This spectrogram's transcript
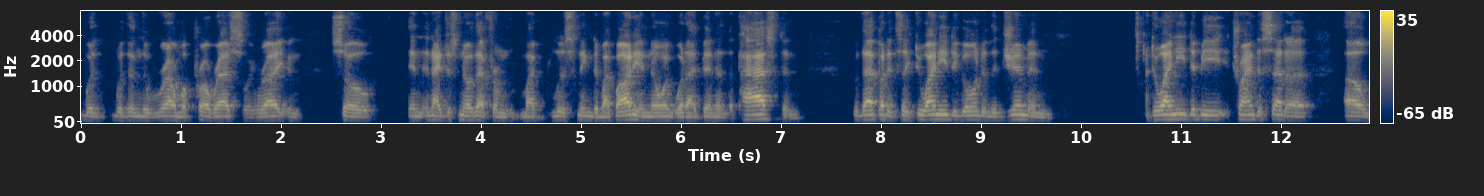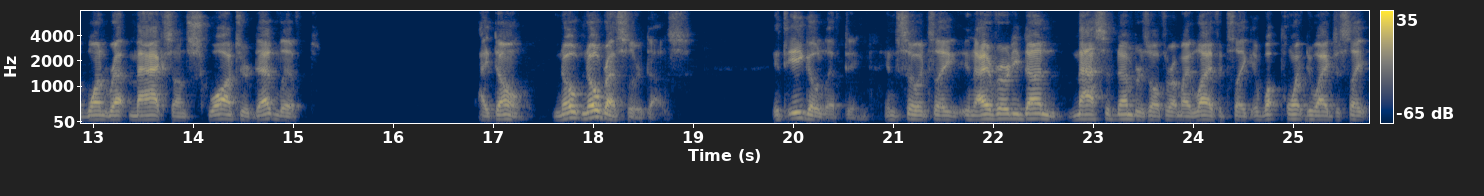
with within the realm of pro wrestling, right? And so, and, and I just know that from my listening to my body and knowing what I've been in the past and with that. But it's like, do I need to go into the gym and do I need to be trying to set a, a one rep max on squats or deadlift? I don't. No, no wrestler does. It's ego lifting. And so it's like, and I've already done massive numbers all throughout my life. It's like, at what point do I just like,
